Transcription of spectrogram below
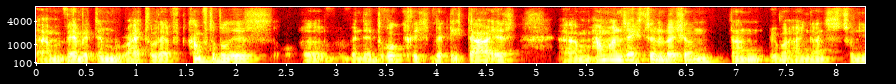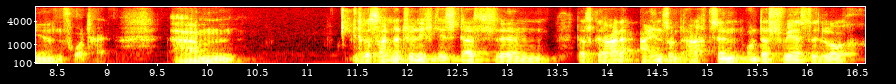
Ähm, wer mit dem Right to Left comfortable ist, äh, wenn der Druck wirklich da ist, ähm, haben an 16 Löchern dann über ein ganzes Turnier einen Vorteil. Ähm, Interessant natürlich ist, dass, ähm, dass gerade 1 und 18 und das schwerste Loch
